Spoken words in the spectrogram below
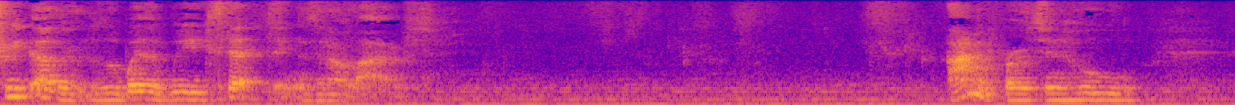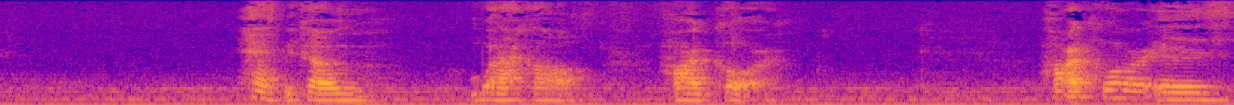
treat others, the way that we accept things in our lives. I'm a person who has become what I call hardcore. Hardcore is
